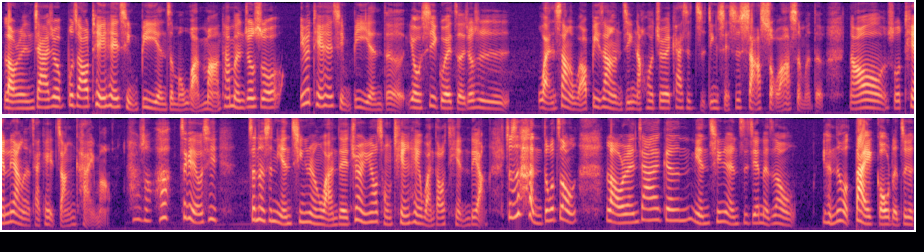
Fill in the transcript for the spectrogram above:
老人家就不知道天黑请闭眼怎么玩嘛，他们就说。因为天黑请闭眼的游戏规则就是晚上我要闭上眼睛，然后就会开始指定谁是杀手啊什么的，然后说天亮了才可以张开嘛。他就说：“哈，这个游戏真的是年轻人玩的，居然要从天黑玩到天亮，就是很多这种老人家跟年轻人之间的这种很有代沟的这个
